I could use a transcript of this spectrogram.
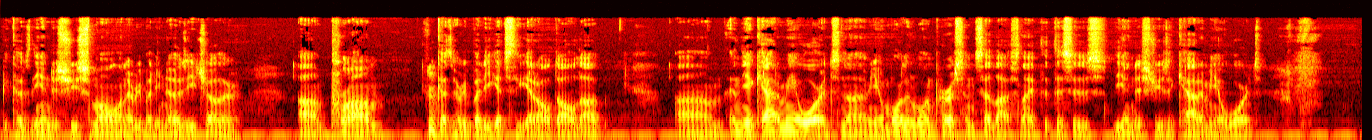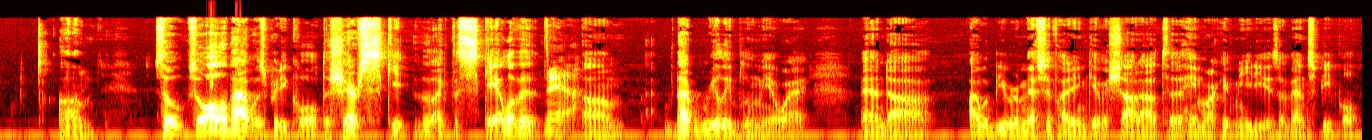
because the industry's small and everybody knows each other, um, prom because everybody gets to get all dolled up, um, and the Academy Awards. Now, you know, more than one person said last night that this is the industry's Academy Awards. Um, so so all of that was pretty cool to share like the scale of it. Yeah. Um, that really blew me away. And uh, I would be remiss if I didn't give a shout out to Haymarket Media's events people.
